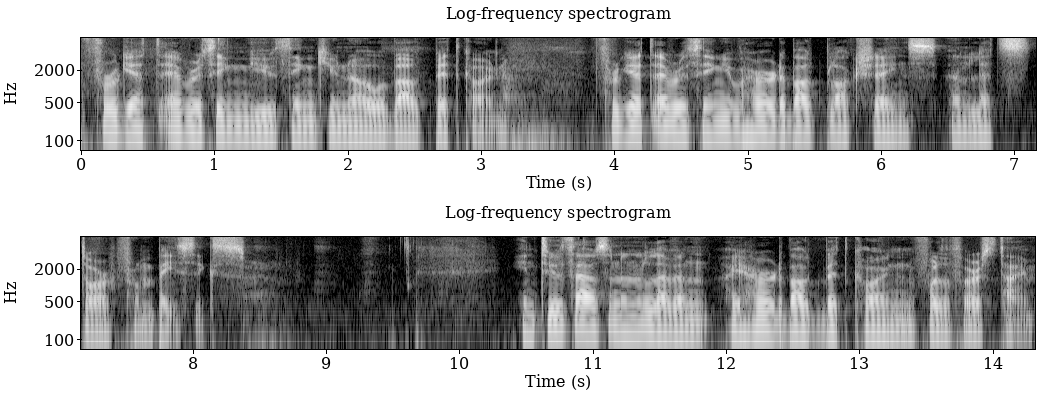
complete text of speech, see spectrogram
forget everything you think you know about Bitcoin. Forget everything you've heard about blockchains and let's start from basics. In 2011, I heard about Bitcoin for the first time.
